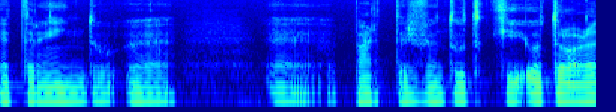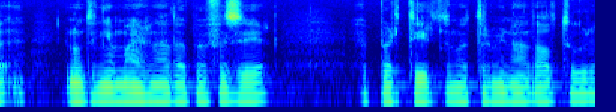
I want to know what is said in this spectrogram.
atraindo parte da juventude que outrora não tinha mais nada para fazer a partir de uma determinada altura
